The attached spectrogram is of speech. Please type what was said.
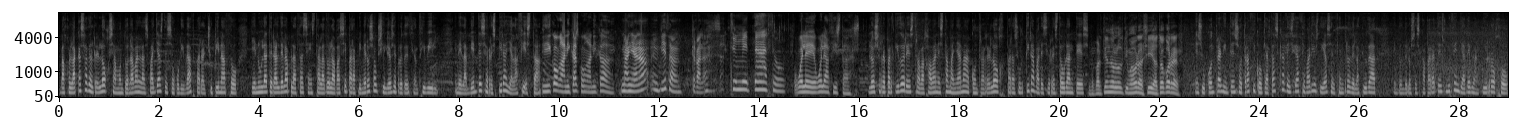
Bajo la Casa del Reloj se amontonaban las vallas de seguridad para el chupinazo y en un lateral de la plaza se ha instalado la base para primeros auxilios de protección civil. En el ambiente se respira ya la fiesta. Sí, con ganicas, con ganicas. Mañana empiezan. ¿Qué ganas? Chupinazo. Huele, huele a fiestas. Los repartidores trabajaban esta mañana a contrarreloj para surtir a bares y restaurantes. Repartiendo la última hora, sí, a todo correr. En su contra, el intenso tráfico que atasca desde hace varios días el centro de la ciudad, en donde los escaparates lucen ya de blanco y rojo.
